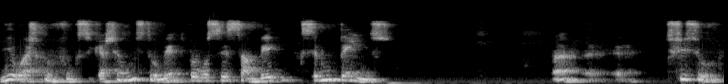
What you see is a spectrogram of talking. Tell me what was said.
e eu acho que o fluxo de caixa é um instrumento para você saber que você não tem isso. Né? É, é difícil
